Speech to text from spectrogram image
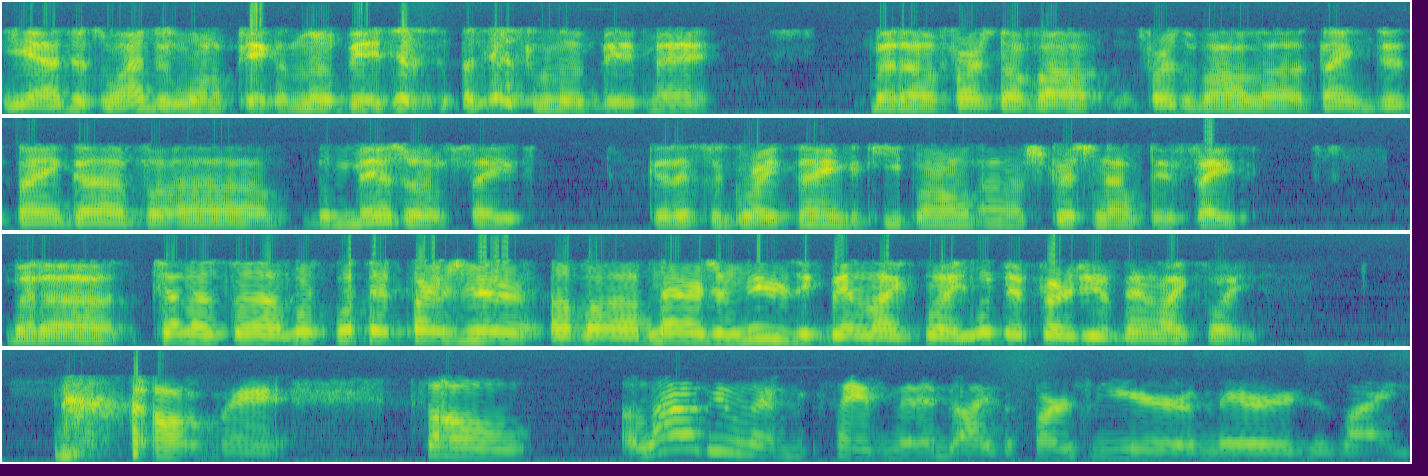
Yeah, I just want I just want to pick a little bit, just just a little bit, man. But uh, first of all, first of all, uh, thank just thank God for uh, the measure of faith, because it's a great thing to keep on uh, stretching out their faith. But uh, tell us uh, what what that first year of uh, marriage and music been like for you? What that first year been like for you? oh man. So a lot of people that say man, like the first year of marriage is like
